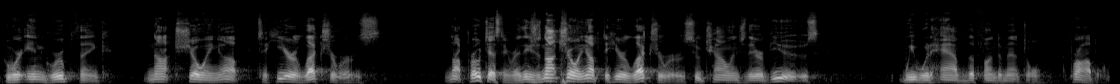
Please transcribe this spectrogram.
who were in groupthink not showing up to hear lecturers, not protesting or anything, just not showing up to hear lecturers who challenge their views, we would have the fundamental problem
